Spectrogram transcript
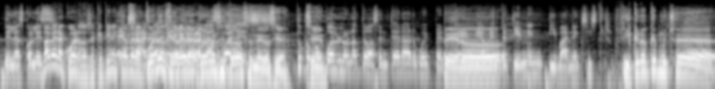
de las cuales Va a haber acuerdos, de que tiene que haber acuerdos. Tiene que haber acuerdos y todo se negocia. Tú como Sí. pueblo no te vas a enterar, güey, pero, que obviamente tienen y van a existir. Y creo que mucha, eh,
